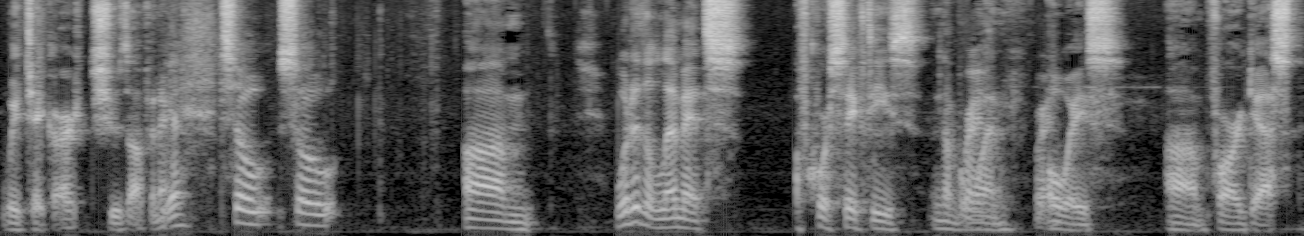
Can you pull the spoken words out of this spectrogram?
we take our shoes off and Yeah. so so um what are the limits of course safety's number Right, one right. always um, for our guest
